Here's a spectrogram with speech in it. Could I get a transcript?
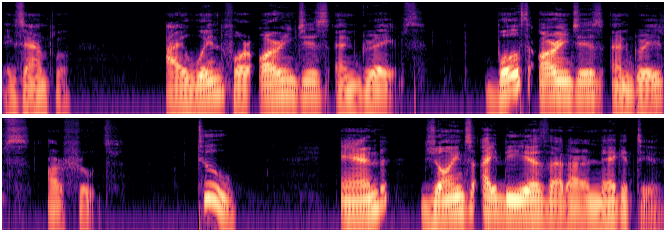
Example I went for oranges and grapes. Both oranges and grapes are fruits. 2. And joins ideas that are negative.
